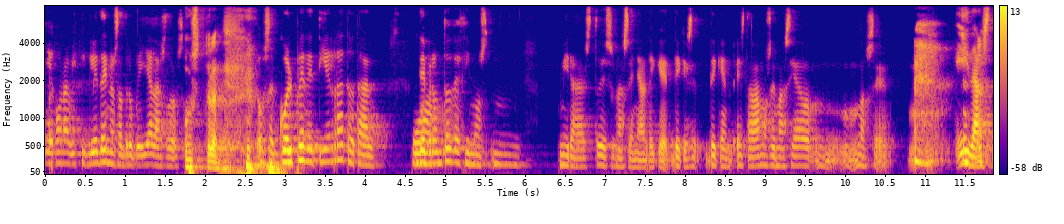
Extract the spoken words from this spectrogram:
llega una bicicleta y nos atropella a las dos. ¡Ostras! O sea, golpe de tierra total. De pronto decimos, mm, mira, esto es una señal de que, de que, de que estábamos demasiado, mm, no sé, mm, idas.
